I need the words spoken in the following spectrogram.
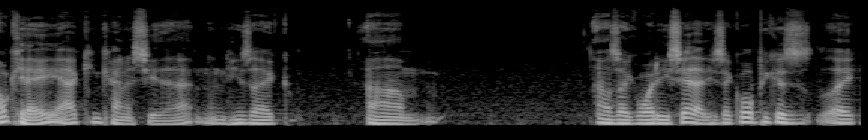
okay, I can kind of see that. And he's like, um, I was like, why do you say that? He's like, well, because like,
